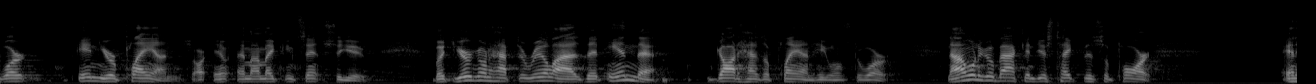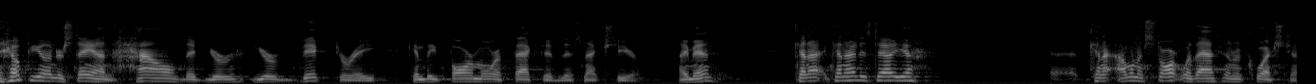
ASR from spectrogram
weren't in your plans. Or, am I making sense to you? But you're going to have to realize that in that, God has a plan He wants to work. Now, I want to go back and just take this apart and help you understand how that your, your victory can be far more effective this next year. Amen? Can I, can I just tell you? Uh, can I, I want to start with asking a question.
